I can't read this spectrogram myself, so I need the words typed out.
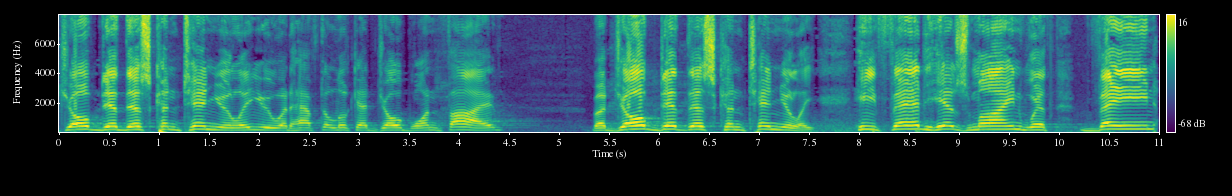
Job did this continually. You would have to look at Job 1 5. But Job did this continually. He fed his mind with vain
